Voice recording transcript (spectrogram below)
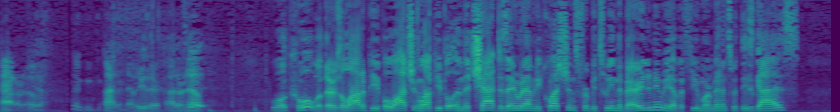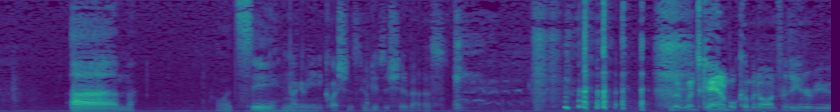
I don't know. I don't know either. I don't know. Well, cool. Well, there's a lot of people watching, a lot of people in the chat. Does anyone have any questions for Between the Buried and Me? We have a few more minutes with these guys. Um, let's see. I'm not gonna be any questions. Who gives a shit about us? Look, when's Cannibal coming on for the interview?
